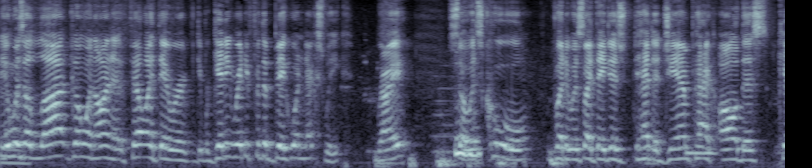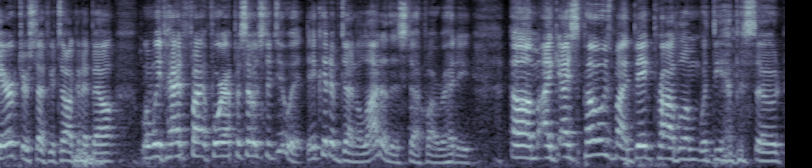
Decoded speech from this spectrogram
It was a lot going on. It felt like they were they were getting ready for the big one next week, right? So it's cool, but it was like they just had to jam pack all this character stuff you're talking about when we've had five, four episodes to do it. They could have done a lot of this stuff already. Um, I, I suppose my big problem with the episode,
